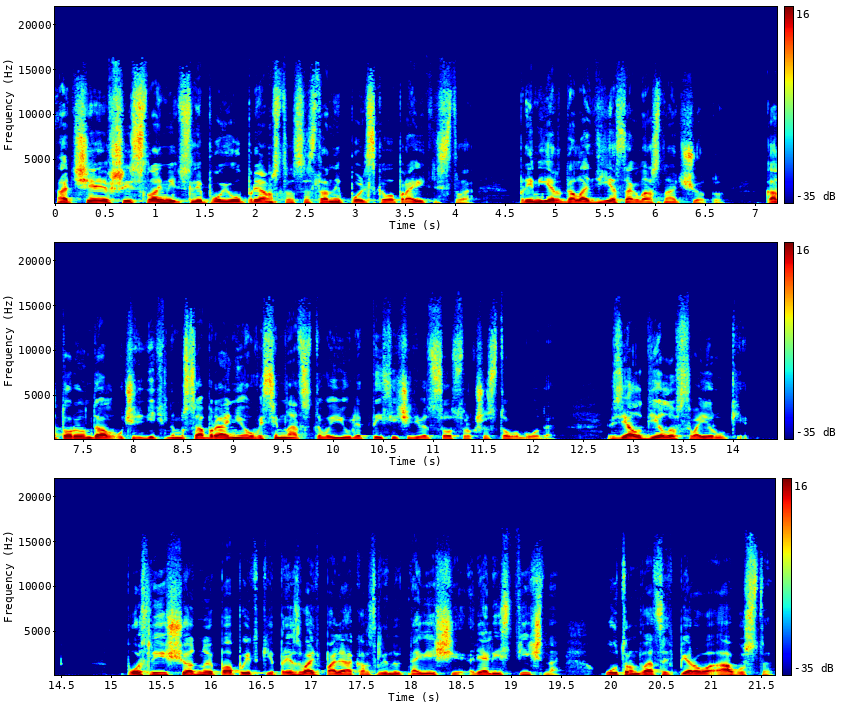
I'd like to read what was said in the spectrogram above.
Отчаявшись сломить слепое упрямство со стороны польского правительства, премьер Даладье, согласно отчету, который он дал учредительному собранию 18 июля 1946 года, взял дело в свои руки. После еще одной попытки призвать поляков взглянуть на вещи реалистично, утром 21 августа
